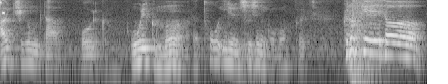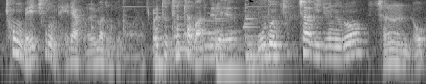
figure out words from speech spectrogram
아 지금 다 5일 거. 5일 근무. 그 토, 일 쉬시는 거고. 그렇죠. 그렇게 해서 총 매출은 대략 얼마 정도 나와요? 그것도 천차 만별이에요. 오던 축차 기준으로 저는 오,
